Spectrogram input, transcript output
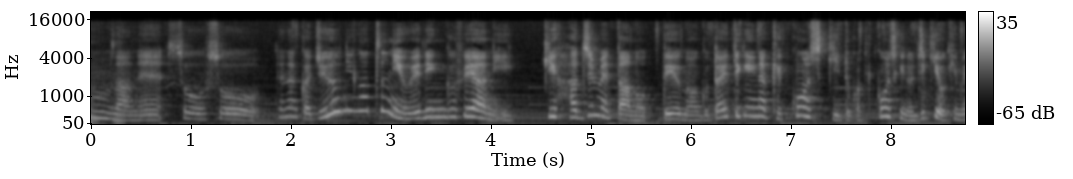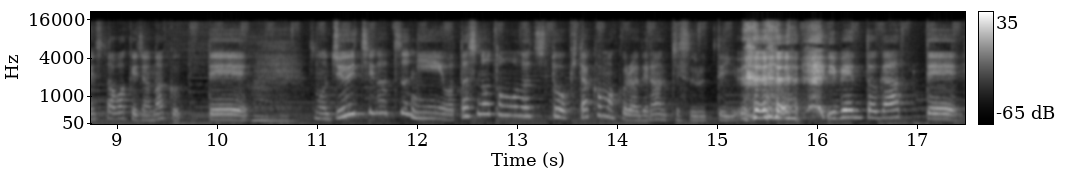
うん。ね、そうだね。そうそう。でなんか12月にウェディングフェアに行き始めたのっていうのは具体的にな結婚式とか結婚式の時期を決めてたわけじゃなくってうんその11月に私の友達と北鎌倉でランチするっていう イベントがあって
